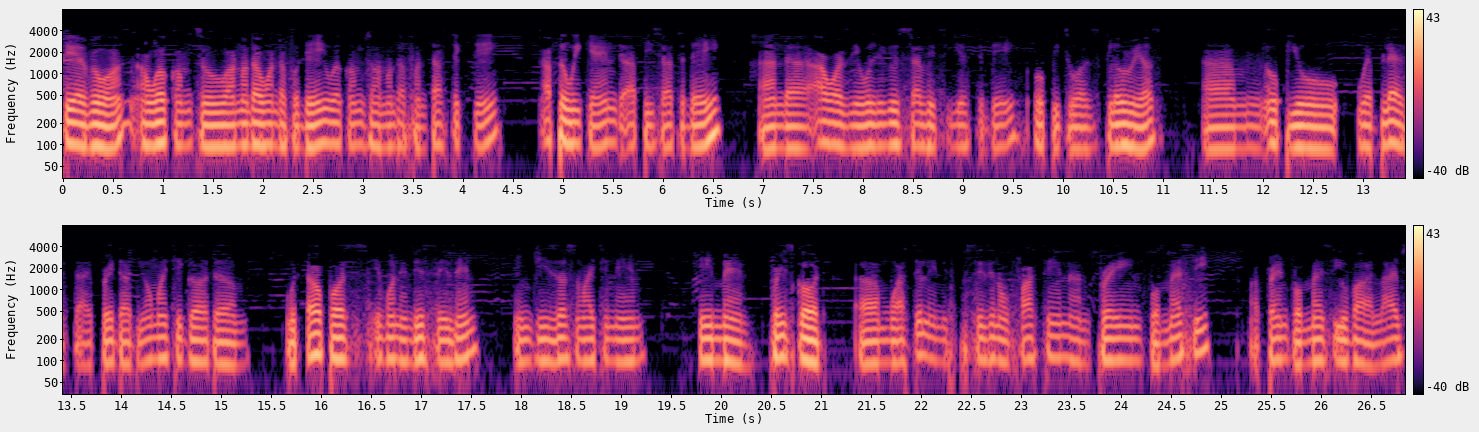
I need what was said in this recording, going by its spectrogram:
day, everyone, and welcome to another wonderful day. Welcome to another fantastic day. Happy weekend, happy Saturday. And uh, how was the Holy Ghost service yesterday? Hope it was glorious. Um, hope you were blessed. I pray that the Almighty God um, would help us even in this season. In Jesus' mighty name, Amen. Praise God. Um, we're still in this season of fasting and praying for mercy. We're praying for mercy over our lives,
